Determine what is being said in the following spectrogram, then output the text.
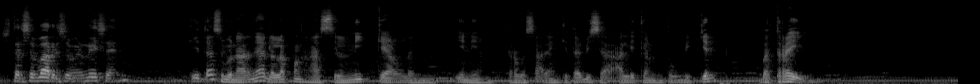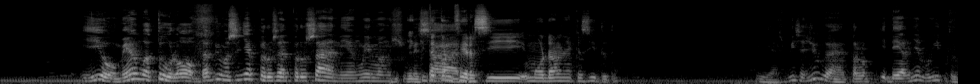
tersebar di seluruh Indonesia nih. Kita sebenarnya adalah penghasil nikel dan ini yang terbesar yang kita bisa alihkan untuk bikin baterai. Iyo memang betul om. Tapi maksudnya perusahaan-perusahaan yang memang ya, besar. kita konversi modalnya ke situ tuh iya bisa juga. Kalau idealnya begitu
